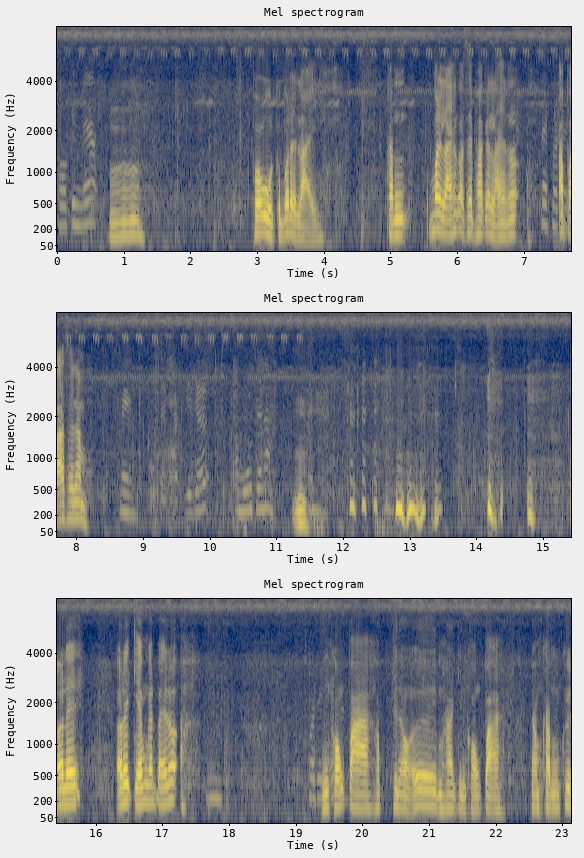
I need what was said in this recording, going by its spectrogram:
พอกินแล้วอืม พ่ออูดก็บ่ได้หลายคันบ่ได้หลายเขาก็ใส่ผักหลายๆเนาะใส่ผักเอาปลาใส่น้ำแม่นใส่ผักเยอะๆเอาหมูใส่น้ำอืมเอาเลยเอาเลยเก็บกันไปเนาะพอได้มีของปลาครับพี่น้องเอ้ยมาหากินของปลายำคำยำขึ้น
